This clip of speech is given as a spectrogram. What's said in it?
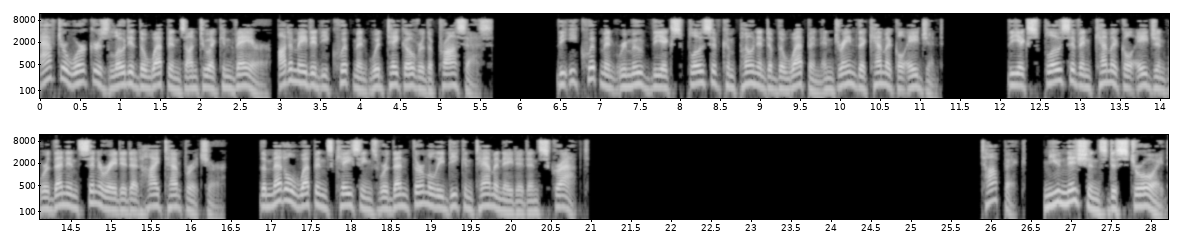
After workers loaded the weapons onto a conveyor, automated equipment would take over the process. The equipment removed the explosive component of the weapon and drained the chemical agent. The explosive and chemical agent were then incinerated at high temperature. The metal weapons casings were then thermally decontaminated and scrapped. Munitions destroyed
